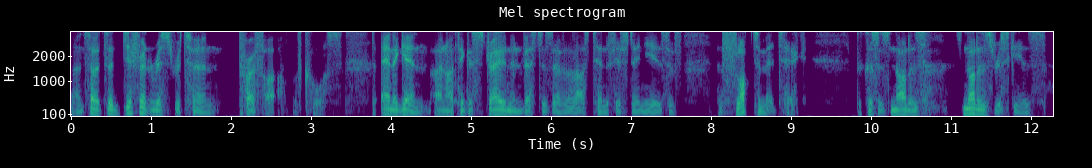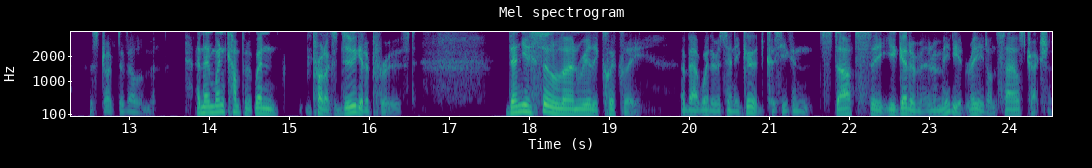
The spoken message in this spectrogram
And so it's a different risk return profile, of course. And again, and I think Australian investors over the last 10 to 15 years have, have flocked to medtech because it's not as it's not as risky as, as drug development. And then when company when products do get approved, then you sort of learn really quickly about whether it's any good because you can start to see you get an immediate read on sales traction.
